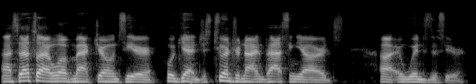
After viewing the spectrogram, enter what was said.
uh, so that's why i love mac jones here who again just 209 passing yards uh, and wins this year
